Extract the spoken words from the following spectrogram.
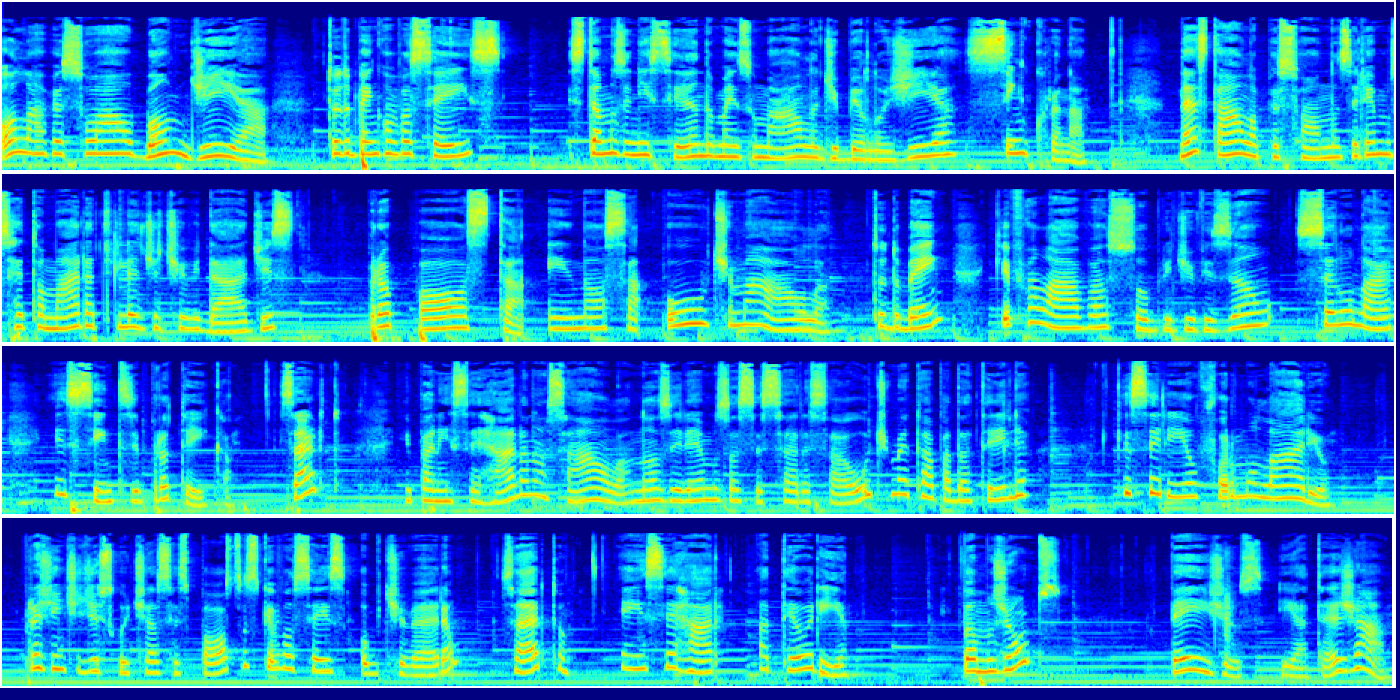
Olá, pessoal, bom dia! Tudo bem com vocês? Estamos iniciando mais uma aula de biologia síncrona. Nesta aula, pessoal, nós iremos retomar a trilha de atividades proposta em nossa última aula, tudo bem? Que falava sobre divisão celular e síntese proteica, certo? E para encerrar a nossa aula, nós iremos acessar essa última etapa da trilha, que seria o formulário para a gente discutir as respostas que vocês obtiveram, certo? E encerrar a teoria. Vamos juntos? Beijos e até já!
